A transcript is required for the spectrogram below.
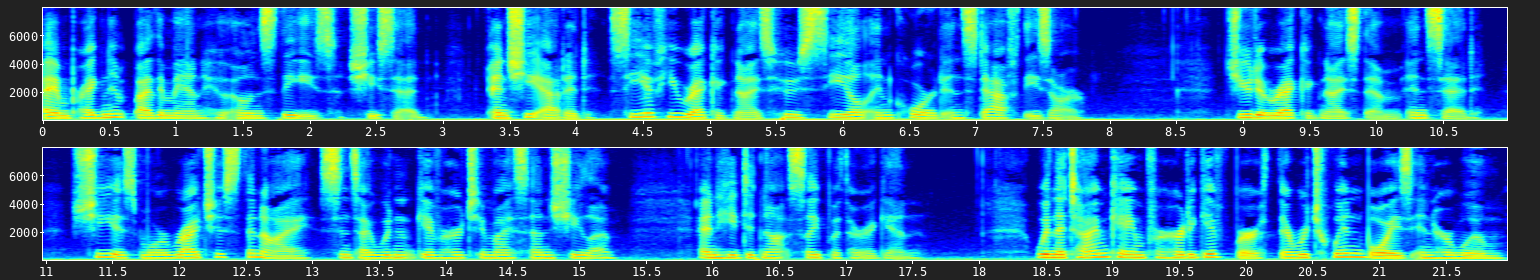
I am pregnant by the man who owns these, she said. And she added, See if you recognize whose seal and cord and staff these are. Judah recognized them and said, She is more righteous than I, since I wouldn't give her to my son Shelah. And he did not sleep with her again. When the time came for her to give birth, there were twin boys in her womb.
